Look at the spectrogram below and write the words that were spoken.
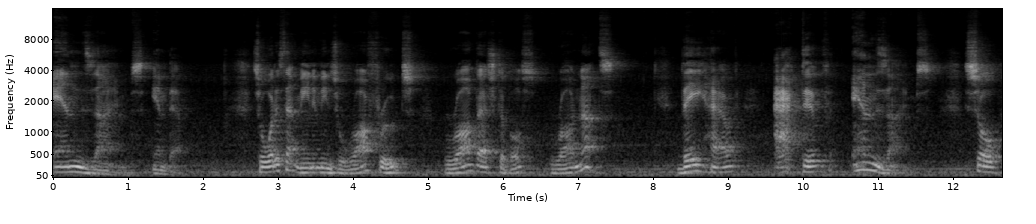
enzymes in them. So, what does that mean? It means raw fruits, raw vegetables, raw nuts. They have active enzymes. So,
